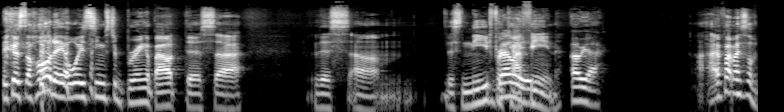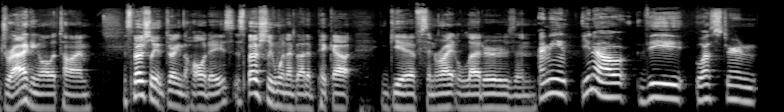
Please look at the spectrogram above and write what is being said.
because the holiday always seems to bring about this uh, this um, this need for Belly. caffeine. Oh yeah. I find myself dragging all the time, especially during the holidays, especially when I've got to pick out gifts and write letters and I mean, you know, the western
